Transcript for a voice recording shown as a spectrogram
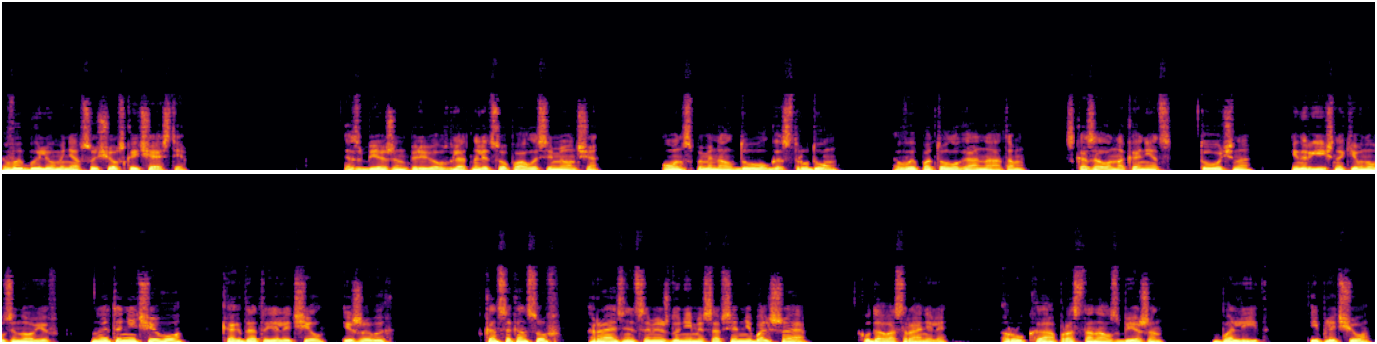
Вы были у меня в Сущевской части». Сбежин перевел взгляд на лицо Павла Семеновича. Он вспоминал долго, с трудом. «Вы патологоанатом», — сказал он наконец. «Точно», — энергично кивнул Зиновьев. «Но это ничего. Когда-то я лечил и живых. В конце концов, разница между ними совсем небольшая. Куда вас ранили? Рука, простонал сбежен. Болит. И плечо.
